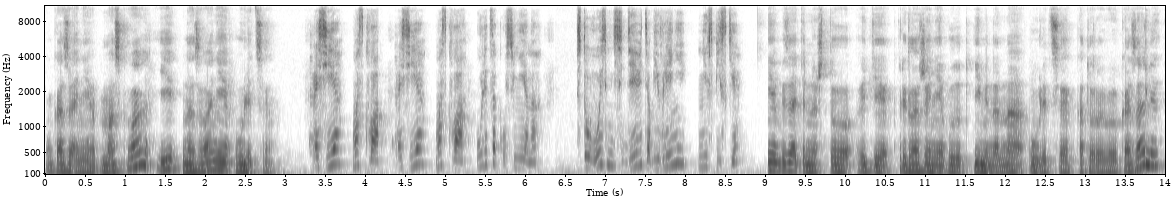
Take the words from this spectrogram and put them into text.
указание Москва и название улицы. Россия, Москва, Россия, Москва, улица Кусинина. 189 объявлений не в списке. Не обязательно, что эти предложения будут именно на улице, которую вы указали.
